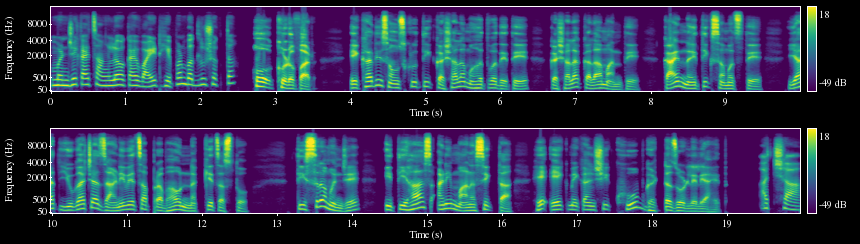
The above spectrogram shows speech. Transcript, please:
म्हणजे काय चांगलं काय वाईट हे पण बदलू शकतं? हो थोडंफार एखादी संस्कृती कशाला महत्त्व देते कशाला कला मानते काय नैतिक समजते यात युगाच्या जाणीवेचा प्रभाव नक्कीच असतो. तिसरं म्हणजे इतिहास आणि मानसिकता हे एकमेकांशी खूप घट्ट जोडलेले आहेत. अच्छा.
